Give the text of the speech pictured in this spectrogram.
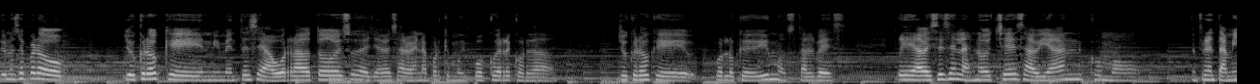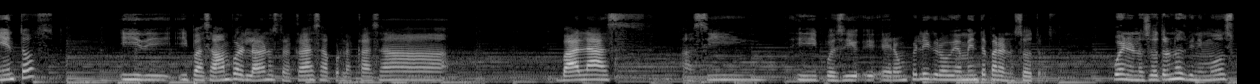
Yo no sé, pero yo creo que en mi mente se ha borrado todo eso de allá de Saravena porque muy poco he recordado. Yo creo que por lo que vivimos, tal vez. Eh, a veces en las noches habían como enfrentamientos y, y pasaban por el lado de nuestra casa, por la casa, balas, así, y pues era un peligro obviamente para nosotros. Bueno, nosotros nos vinimos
